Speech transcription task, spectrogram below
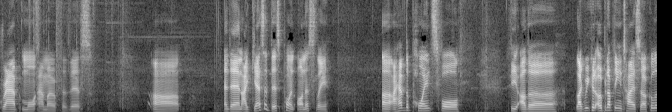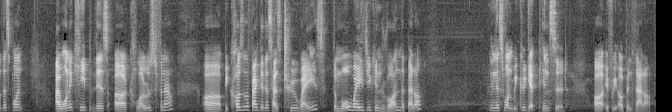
grab more ammo for this. Uh, and then I guess at this point, honestly, uh, I have the points for the other. Like we could open up the entire circle at this point. I want to keep this uh, closed for now. Uh, because of the fact that this has two ways, the more ways you can run, the better. In this one, we could get pincered uh, if we opened that up.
